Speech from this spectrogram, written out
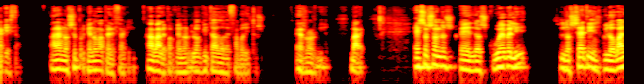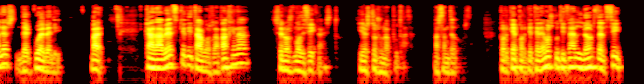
Aquí está. Ahora no sé por qué no me aparece aquí. Ah, vale, porque no, lo he quitado de favoritos. Error mío. Vale. Estos son los, eh, los los settings globales de Quebely. Vale. Cada vez que editamos la página, se nos modifica esto. Y esto es una putada. Bastante gorda. ¿Por qué? Porque tenemos que utilizar los del theme.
